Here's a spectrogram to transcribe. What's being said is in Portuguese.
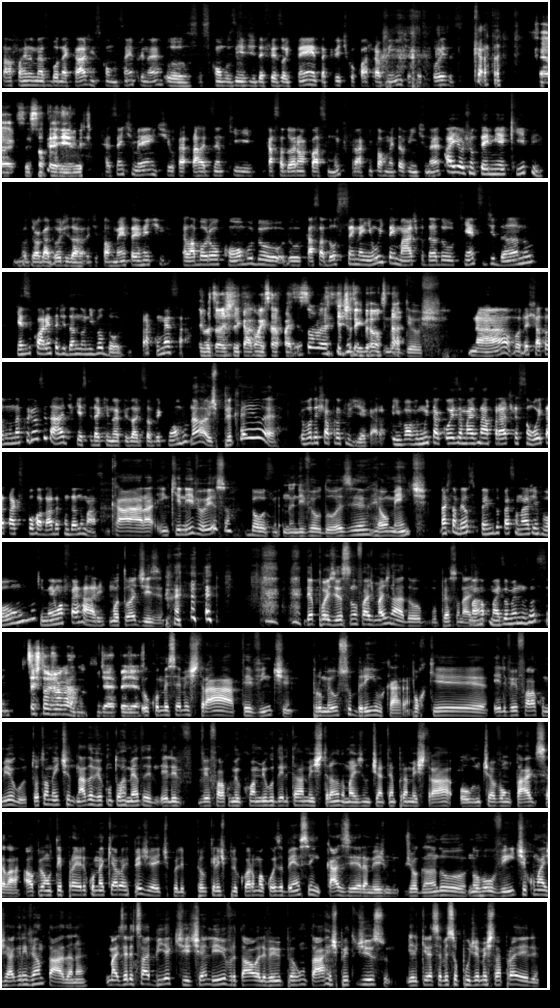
Tava fazendo minhas bonecagens, como sempre, né? Os, os combozinhos de defesa 80, crítico 4 a 20, essas coisas. Cara, Cara, que vocês são terríveis. Recentemente, eu tava dizendo que Caçador era uma classe muito fraca em Tormenta 20, né? Aí eu juntei minha equipe, meus jogadores da, de Tormenta, e a gente elaborou o combo do, do Caçador sem nenhum item mágico, dando 500 de dano 540 de dano no nível 12, pra começar. E você vai explicar como é que você faz isso ou a gente tem que meu? Deus. Não, vou deixar todo mundo na curiosidade, que esse daqui não é episódio sobre combo. Não, explica aí, ué. Eu vou deixar para outro dia, cara. Envolve muita coisa, mas na prática são oito ataques por rodada com dano máximo. Cara, em que nível isso? 12. No nível 12, realmente. Mas também os PM do personagem voam que nem uma Ferrari. Motor a diesel. Depois disso não faz mais nada o, o personagem. Ma- mais ou menos assim. Vocês estão jogando de RPG? Eu comecei a mestrar T20 pro meu sobrinho, cara, porque ele veio falar comigo, totalmente nada a ver com Tormenta, ele veio falar comigo que um amigo dele tava mestrando, mas não tinha tempo pra mestrar, ou não tinha vontade, sei lá. Aí eu perguntei pra ele como é que era o RPG, e, tipo, ele, pelo que ele explicou, era uma coisa bem assim, caseira mesmo, jogando no Roll20 com umas regras inventadas, né? Mas ele sabia que tinha livro e tal, ele veio me perguntar a respeito disso. E ele queria saber se eu podia mestrar pra ele.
